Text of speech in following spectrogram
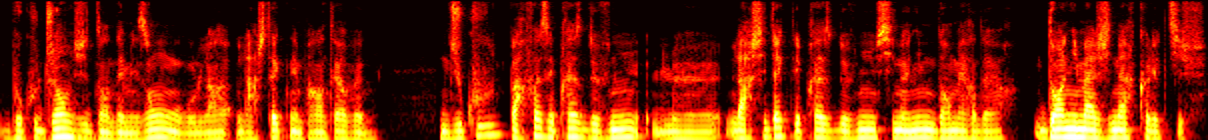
Beaucoup de gens vivent dans des maisons où l'ar- l'architecte n'est pas intervenu. Du coup, parfois, c'est presque devenu l'architecte est presque devenu synonyme d'emmerdeur dans l'imaginaire collectif.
